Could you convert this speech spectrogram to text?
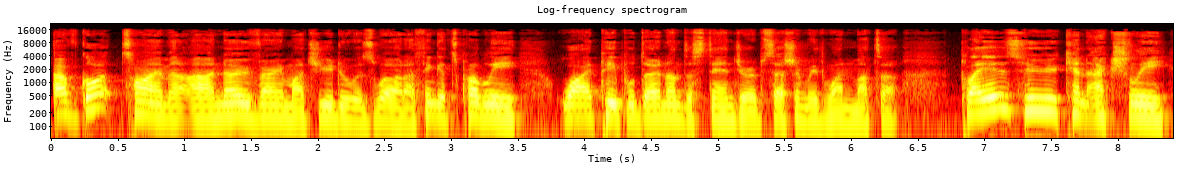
I've got time, and I know very much you do as well. And I think it's probably why people don't understand your obsession with Juan Mata. Players who can actually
